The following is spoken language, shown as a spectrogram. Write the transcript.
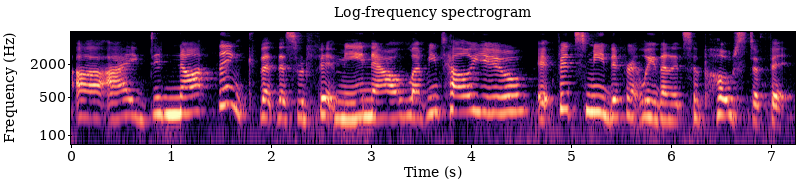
uh, I did not think that this would fit me. Now let me tell you, it fits me differently than it's supposed to fit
